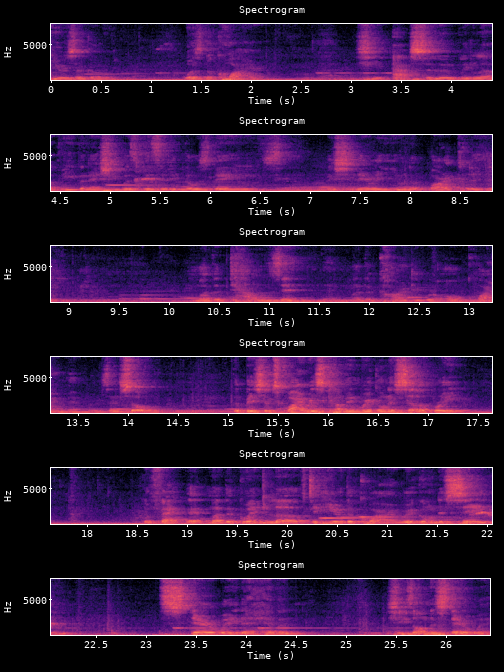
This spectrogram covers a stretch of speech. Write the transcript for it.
years ago, was the choir. She absolutely loved, even as she was visiting those days. uh, missionary Una Barkley, Mother Townsend, and Mother Carney were all choir members. And so the bishop's choir is coming. We're going to celebrate the fact that Mother Gwen loved to hear the choir. We're going to sing Stairway to Heaven. She's on the stairway.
